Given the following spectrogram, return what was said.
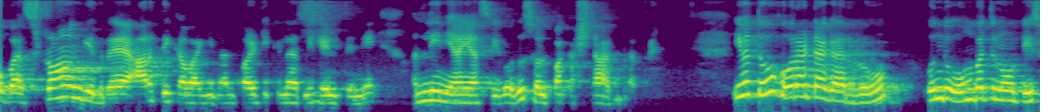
ಒಬ್ಬ ಸ್ಟ್ರಾಂಗ್ ಇದ್ರೆ ಆರ್ಥಿಕವಾಗಿ ನಾನು ಪರ್ಟಿಕ್ಯುಲರ್ಲಿ ಹೇಳ್ತೀನಿ, ಅಲ್ಲಿ ನ್ಯಾಯ ಸಿಗೋದು ಸ್ವಲ್ಪ ಕಷ್ಟ ಆಗ್ಬಿಡತ್ತೆ. ಇವತ್ತು ಹೋರಾಟಗಾರರು ಒಂದು ಒಂಬತ್ತು ನೋಟಿಸ್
